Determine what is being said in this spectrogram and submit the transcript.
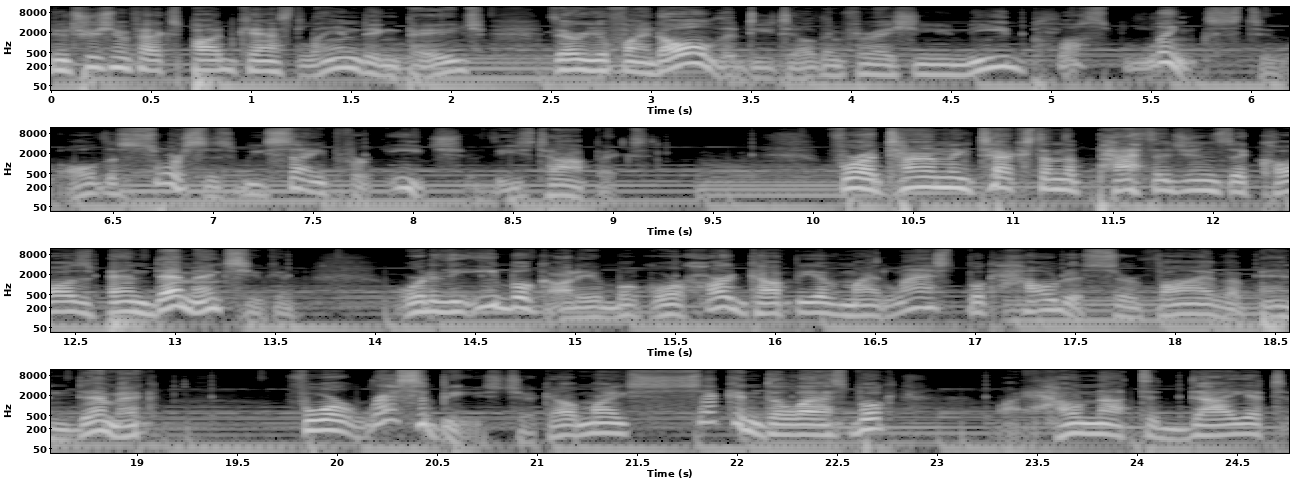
Nutrition Facts Podcast landing page. There you'll find all the detailed information you need, plus links to all the sources we cite for each of these topics. For a timely text on the pathogens that cause pandemics, you can order the ebook, audiobook, or hard copy of my last book, How to Survive a Pandemic. For recipes, check out my second-to-last book, my How Not to Diet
